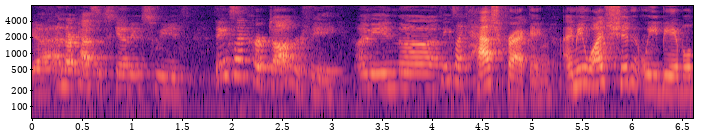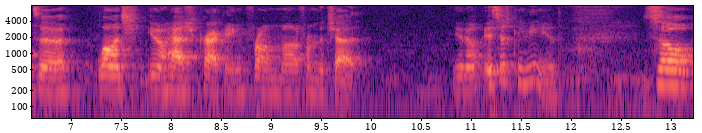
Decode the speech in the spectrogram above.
yeah, and our passive scanning suite. Things like cryptography. I mean, uh, things like hash cracking. I mean, why shouldn't we be able to launch, you know, hash cracking from uh, from the chat? You know, it's just convenient. So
